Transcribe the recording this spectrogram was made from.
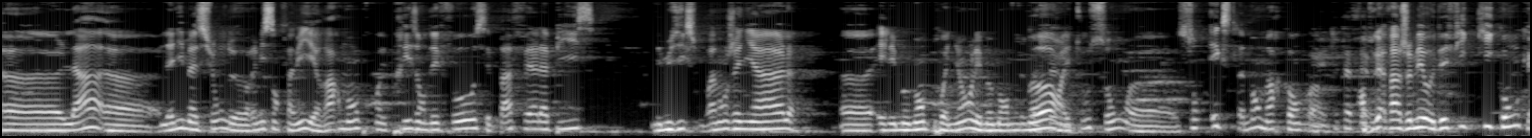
Euh, là, euh, l'animation de Rémi sans famille est rarement pr- prise en défaut. C'est pas fait à la pisse. Les musiques sont vraiment géniales. Euh, et les moments poignants, les moments Tout morts fait. et tout sont euh, sont extrêmement marquants quoi. Ouais, tout à fait. En tout cas, enfin, je mets au défi quiconque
